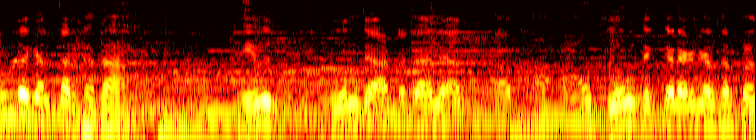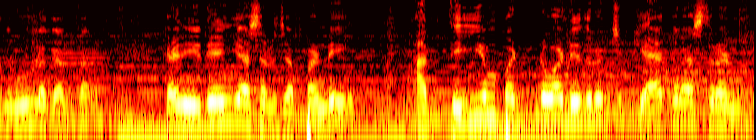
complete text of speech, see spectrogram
ఊళ్ళోకి వెళ్తారు కదా. రేవు దూని ఆటగానే ఆ దూరం దగ్గర ఎక్కడికి వెళ్తారు? ప్రజలు ఊళ్ళోకి వెళ్తారు. కానీ ఇదేం చేస్తాడు చెప్పండి? ఆ దెయ్యం పట్టిన వాడు ఎదురొచ్చి కేకరేస్తాడంట.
